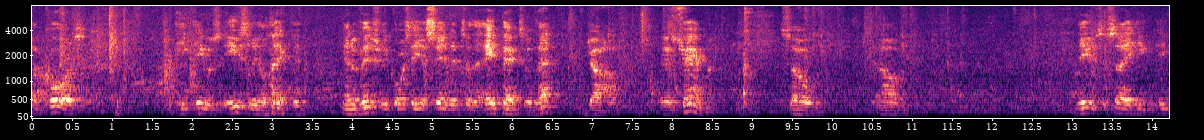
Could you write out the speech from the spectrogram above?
Of course, he, he was easily elected, and eventually, of course, he ascended to the apex of that job as chairman. So, um, needless to say, he, he,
